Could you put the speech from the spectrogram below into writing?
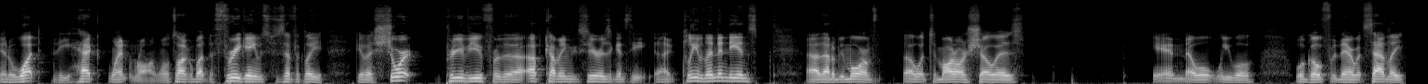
and what the heck went wrong. We'll talk about the three games specifically, give a short preview for the upcoming series against the uh, Cleveland Indians. Uh, that'll be more of uh, what tomorrow's show is, and uh, we'll, we will we'll go from there. But sadly,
